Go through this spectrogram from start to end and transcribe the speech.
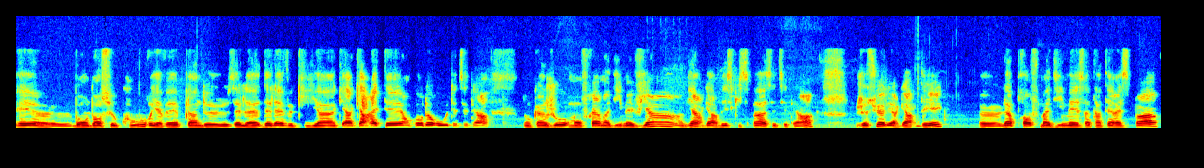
Et euh, bon, dans ce cours, il y avait plein d'élèves qui, arrêtaient en cours de route, etc. Donc un jour, mon frère m'a dit, mais viens, viens regarder ce qui se passe, etc. Je suis allé regarder. La prof m'a dit, mais ça t'intéresse pas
